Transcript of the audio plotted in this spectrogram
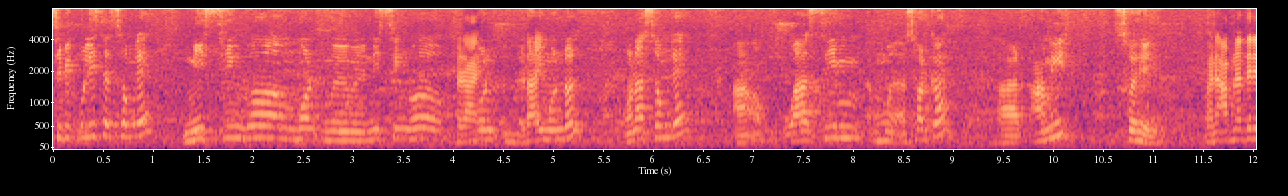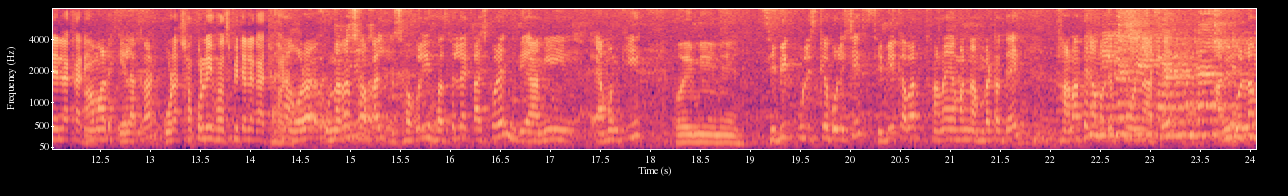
সিভিক পুলিশের সঙ্গে। নিঃসিংহ নিঃসিংহ রায়। মন- মণ্ডল ওনার সঙ্গে। ওয়াসিম সরকার আর আমির সোহেল। মানে আপনাদের এলাকার আমার এলাকার। ওরা সকলেই হসপিটালে কাজ করে? হ্যাঁ ওরা ওনারা সকাল সকলেই হসপিটালে কাজ করেন। দিয়ে আমি এমনকি ওই সিভিক পুলিশকে বলেছি সিভিক আবার থানায় আমার নাম্বারটা দেয়। থানা থেকে আমাকে ফোন আসে। আমি বললাম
